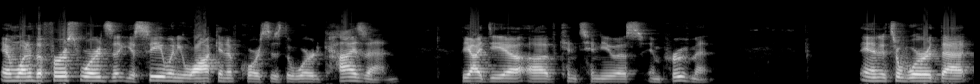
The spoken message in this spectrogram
And one of the first words that you see when you walk in, of course, is the word Kaizen, the idea of continuous improvement. And it's a word that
